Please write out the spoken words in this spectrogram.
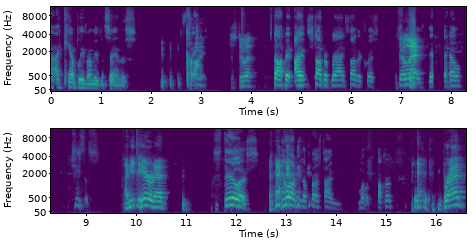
I can't believe I'm even saying this. God. Just do it. Stop it. I stop it, Brad. Stop it, Chris. Do it. What the hell? Jesus. I need to hear it, Ed. Steelers. You heard me the first time, motherfucker. Brad.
